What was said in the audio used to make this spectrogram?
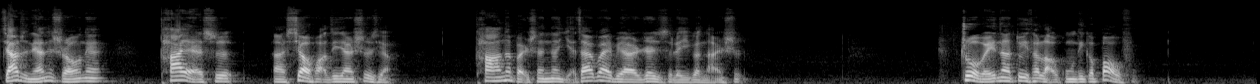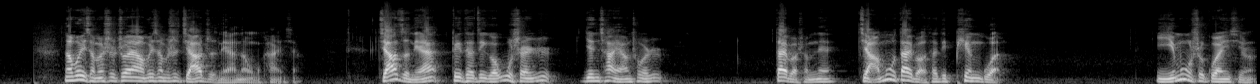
甲子年的时候呢，他也是啊效仿这件事情，他呢本身呢也在外边认识了一个男士，作为呢对她老公的一个报复。那为什么是这样？为什么是甲子年呢？我们看一下，甲子年对他这个戊申日、阴差阳错日，代表什么呢？甲木代表他的偏官，乙木是官星，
